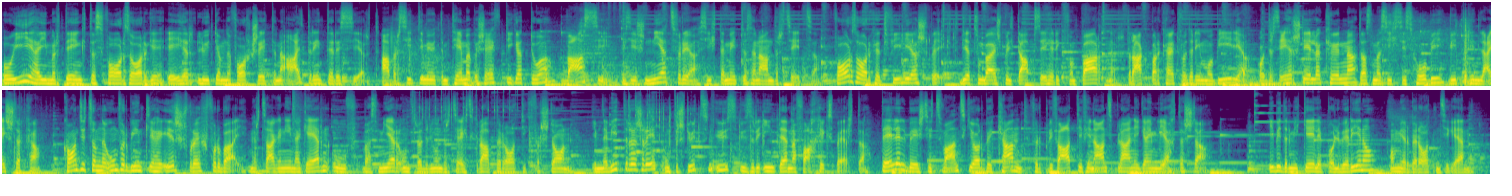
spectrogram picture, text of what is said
Auch ich habe immer gedacht, dass Vorsorge eher Leute in einem fortgeschrittenen Alter interessiert. Aber seit ich mich mit dem Thema beschäftigen tue, weiß ich, es ist nie zu früh, sich damit auseinanderzusetzen. Vorsorge hat viele Aspekte, wie zum Beispiel die Absicherung vom Partner, die Tragbarkeit von der Immobilie oder sicherstellen können, dass man sich sein Hobby weiterhin leisten kann. Kommen Sie zu einem unverbindlichen Erstgespräch vorbei. Wir zeigen Ihnen gerne auf, was wir unter einer 360-Grad-Beratung verstehen. Einem weiteren Schritt unterstützen uns unsere internen Fachexperten. Die LLB ist seit 20 Jahren bekannt für private Finanzplanungen im Liechtenstein. Ich bin der Michele Polverino und wir beraten Sie gerne.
